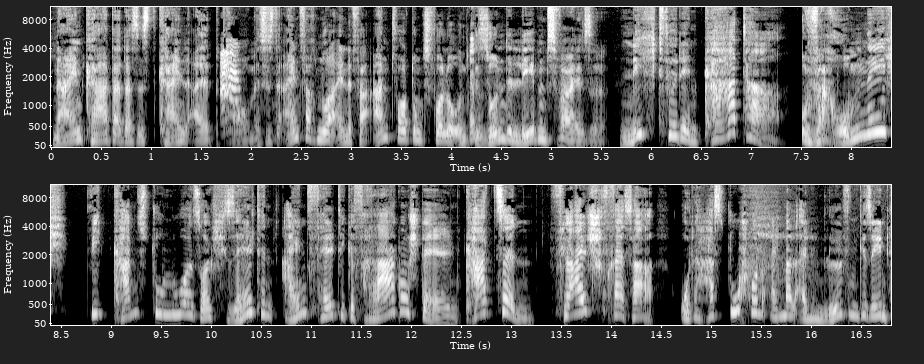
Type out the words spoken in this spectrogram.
Nein, Kater, das ist kein Albtraum. Es ist einfach nur eine verantwortungsvolle und gesunde Lebensweise. Nicht für den Kater. Und warum nicht? Wie kannst du nur solch selten einfältige Fragen stellen? Katzen, Fleischfresser. Oder hast du schon einmal einen Löwen gesehen,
